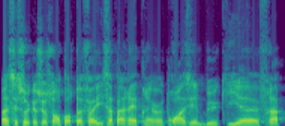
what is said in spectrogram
Ben, c'est sûr que sur son portefeuille, ça paraîtrait. Un troisième but qui euh, frappe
